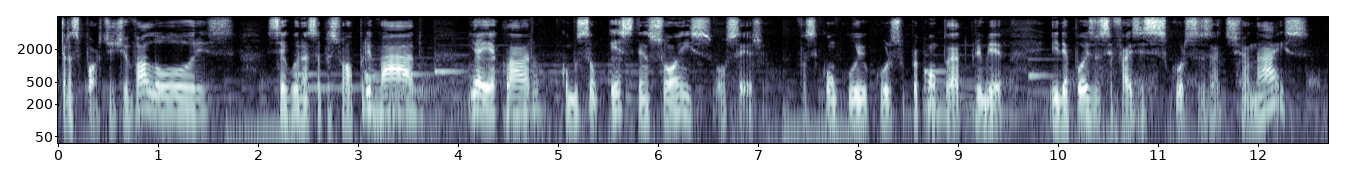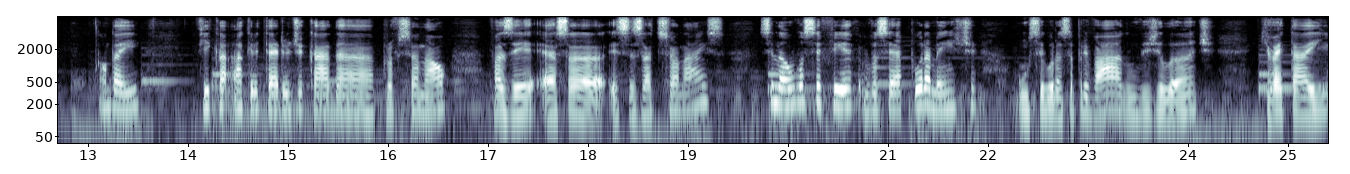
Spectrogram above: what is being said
transporte de valores, segurança pessoal privado e aí, é claro, como são extensões, ou seja, você conclui o curso por completo primeiro e depois você faz esses cursos adicionais, então daí fica a critério de cada profissional fazer essa, esses adicionais, senão você, fica, você é puramente um segurança privado, um vigilante que vai estar aí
